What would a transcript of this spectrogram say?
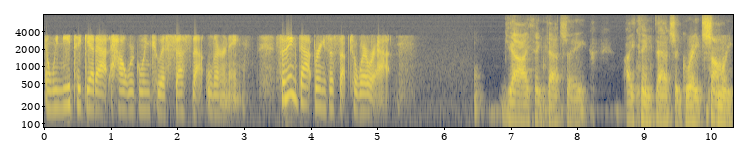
And we need to get at how we're going to assess that learning. So I think that brings us up to where we're at. Yeah, I think that's a, I think that's a great summary.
